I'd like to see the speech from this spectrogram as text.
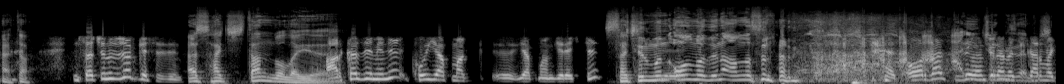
Ha, tamam. Saçınız yok ya sizin. Ha, saçtan dolayı. Arka zemini koyu yapmak e, yapmam gerekti. Saçımın olmadığını anlasınlar. Evet, oradan sizi ön plana çıkarmak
